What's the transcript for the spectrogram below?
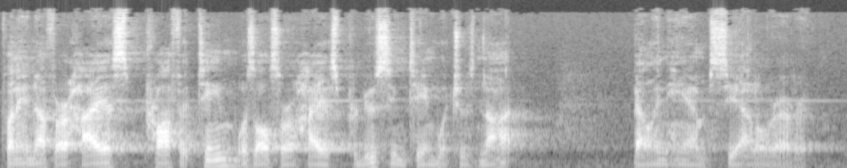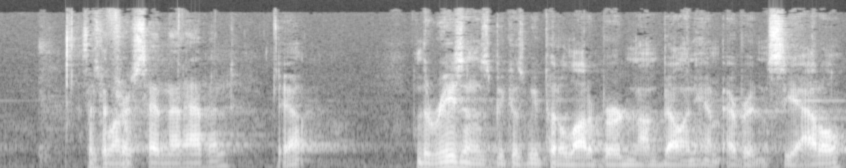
Funny enough, our highest profit team was also our highest producing team, which was not Bellingham, Seattle, or Everett. Is that the first time that happened? Yeah. And the reason is because we put a lot of burden on Bellingham, Everett, and Seattle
